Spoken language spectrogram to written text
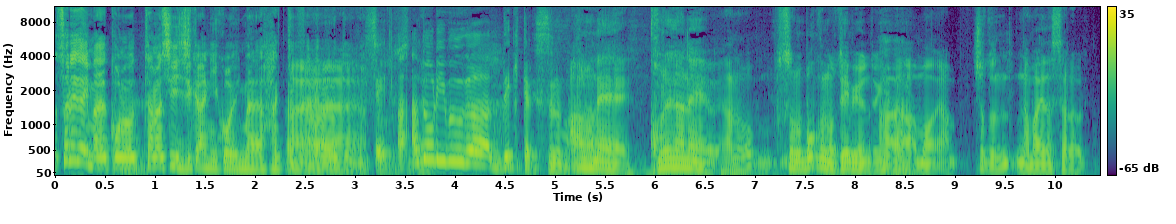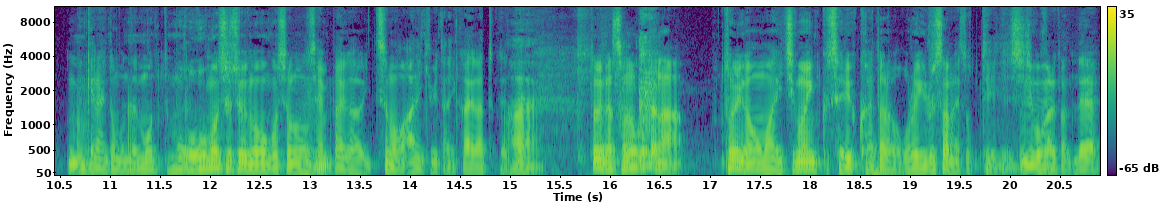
それが今この楽しい時間にこう今発揮されてるというか。アドリブができたりするんですか？あのねこれがねあのその僕のデビューの時は、はい。もうあちょっと名前出したらいけないと思うんで、もうもう大御所中の大御所の先輩がいつも兄貴みたいに可愛がってくれて、はとにかくその方が「とにかくお前一言一句セリフ変えたら俺許さないぞ」ってしごかれたんで、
